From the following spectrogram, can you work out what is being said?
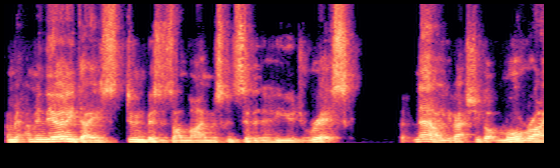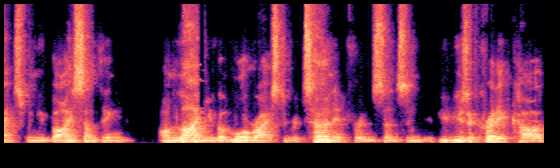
I mean, I mean, the early days doing business online was considered a huge risk, but now you've actually got more rights when you buy something online. You've got more rights to return it, for instance, and if you use a credit card,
